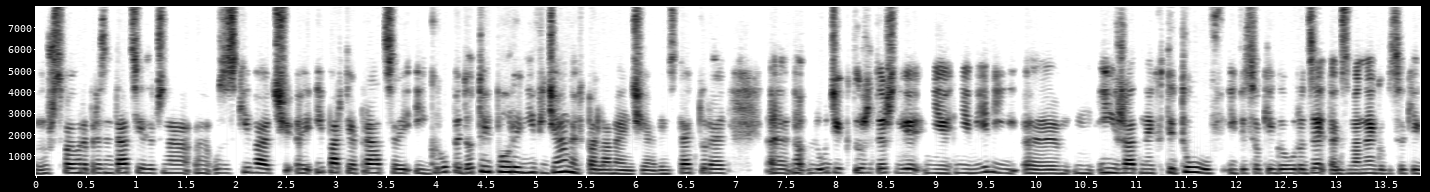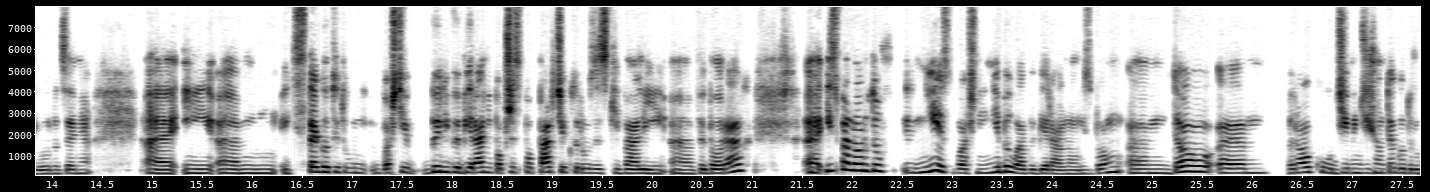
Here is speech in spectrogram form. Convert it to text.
już swoją reprezentację zaczyna e, uzyskiwać e, i Partia Pracy, i grupy do tej pory niewidziane w parlamencie, a więc te, które, no, ludzie, którzy też nie, nie, nie mieli i żadnych tytułów i wysokiego urodzenia, tak zwanego wysokiego urodzenia, I, I z tego tytułu właściwie byli wybierani poprzez poparcie, które uzyskiwali e, w wyborach. E, Izba Lordów nie jest właśnie, nie była wybieralną izbą. Do roku 92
